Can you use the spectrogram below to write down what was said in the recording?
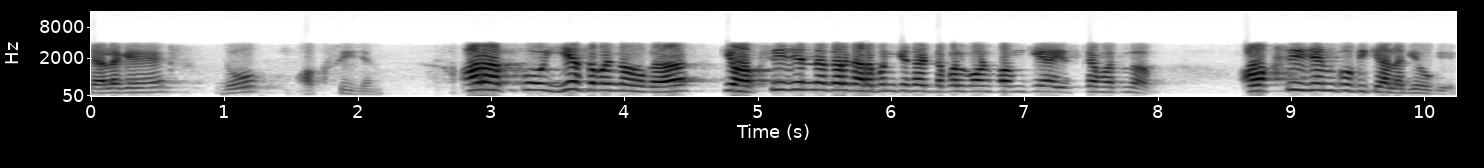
क्या लगे हैं? दो ऑक्सीजन। और आपको यह समझना होगा कि ऑक्सीजन ने अगर कार्बन के साथ डबल बॉन्ड फॉर्म किया है, इसका मतलब ऑक्सीजन को भी क्या लगे होंगे?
